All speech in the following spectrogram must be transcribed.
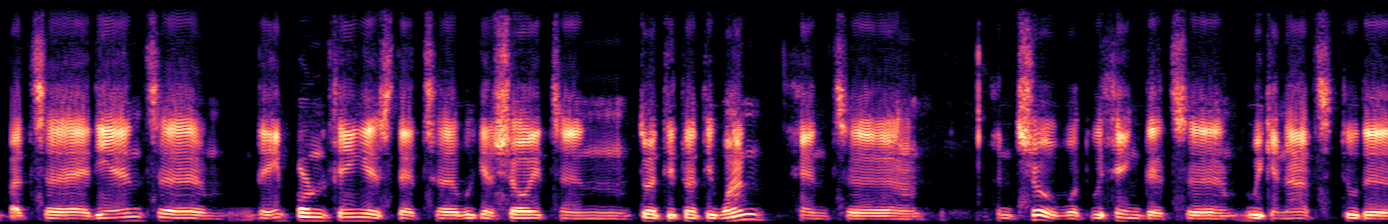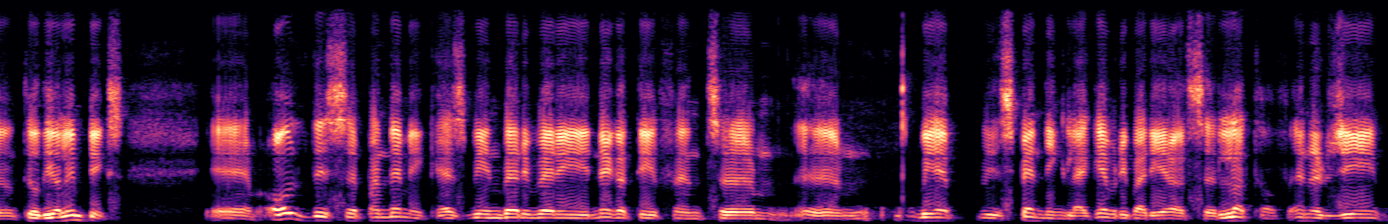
But uh, at the end, um, the important thing is that uh, we can show it in 2021 and and show what we think that we can add to the to the Olympics. Uh, all this uh, pandemic has been very, very negative, and um, um, we have been spending, like everybody else, a lot of energy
